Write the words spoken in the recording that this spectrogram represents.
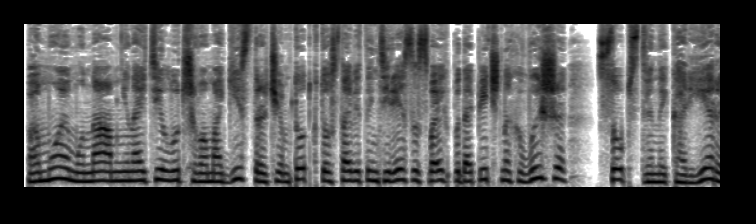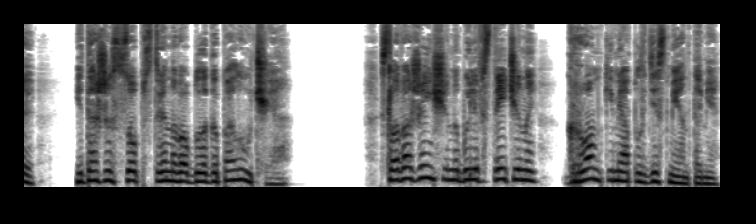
По-моему, нам не найти лучшего магистра, чем тот, кто ставит интересы своих подопечных выше собственной карьеры и даже собственного благополучия. Слова женщины были встречены громкими аплодисментами.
